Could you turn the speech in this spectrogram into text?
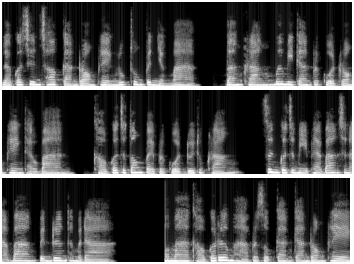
แล้วก็ชื่นชอบการร้องเพลงลูกทุ่งเป็นอย่างมาก บางครั้งเมื่อมีการประกวดร้องเพลงแถวบ้าน เขาก็จะต้องไปประกวดด้วยทุกครั้ง ซึ่งก็จะมีแพ้บ้างชนะบ้างเป็นเรื่องธรรมดาต่อมาเขาก็เริ่มหาประสบการณ์การร้องเพลง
